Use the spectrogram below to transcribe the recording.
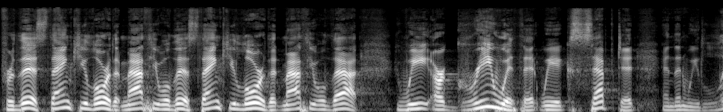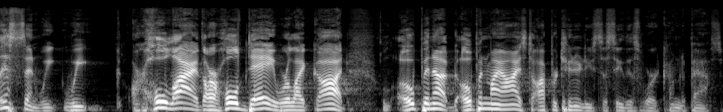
for this. Thank you, Lord, that Matthew will this. Thank you, Lord, that Matthew will that. We agree with it, we accept it, and then we listen. We, we, our whole lives, our whole day, we're like, God, open up, open my eyes to opportunities to see this word come to pass.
